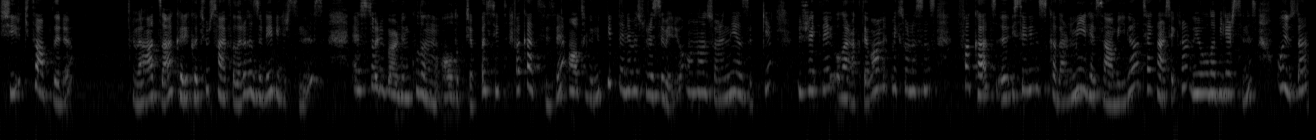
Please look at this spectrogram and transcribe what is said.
şiir kitapları ve hatta karikatür sayfaları hazırlayabilirsiniz. E, Storybird'in kullanımı oldukça basit fakat size 6 günlük bir deneme süresi veriyor. Ondan sonra ne yazık ki ücretli olarak devam etmek zorundasınız. Fakat e, istediğiniz kadar mail hesabıyla tekrar tekrar üye olabilirsiniz. O yüzden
